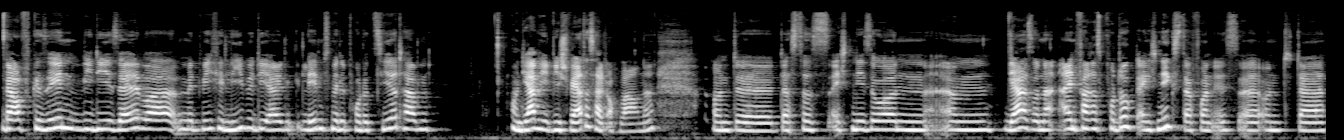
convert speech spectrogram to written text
da oft gesehen, wie die selber, mit wie viel Liebe die Lebensmittel produziert haben. Und ja, wie, wie schwer das halt auch war, ne? Und äh, dass das echt nie so ein, ähm, ja, so ein einfaches Produkt, eigentlich nichts davon ist äh, und da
